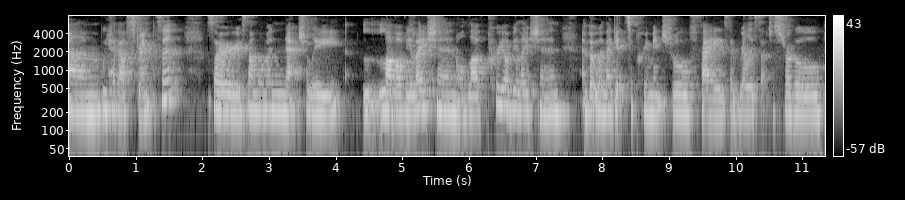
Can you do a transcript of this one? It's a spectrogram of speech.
um, we have our strengths in. So some women naturally love ovulation or love pre-ovulation and but when they get to premenstrual phase they really start to struggle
